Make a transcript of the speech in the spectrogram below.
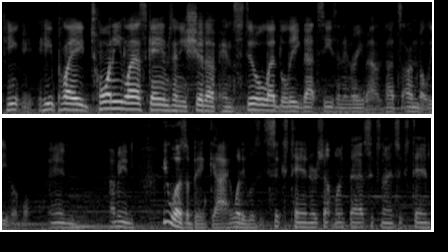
he he played 20 less games than he should have, and still led the league that season in rebounds. That's unbelievable. And I mean, he was a big guy. What he was, six ten or something like that, six nine, six ten.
